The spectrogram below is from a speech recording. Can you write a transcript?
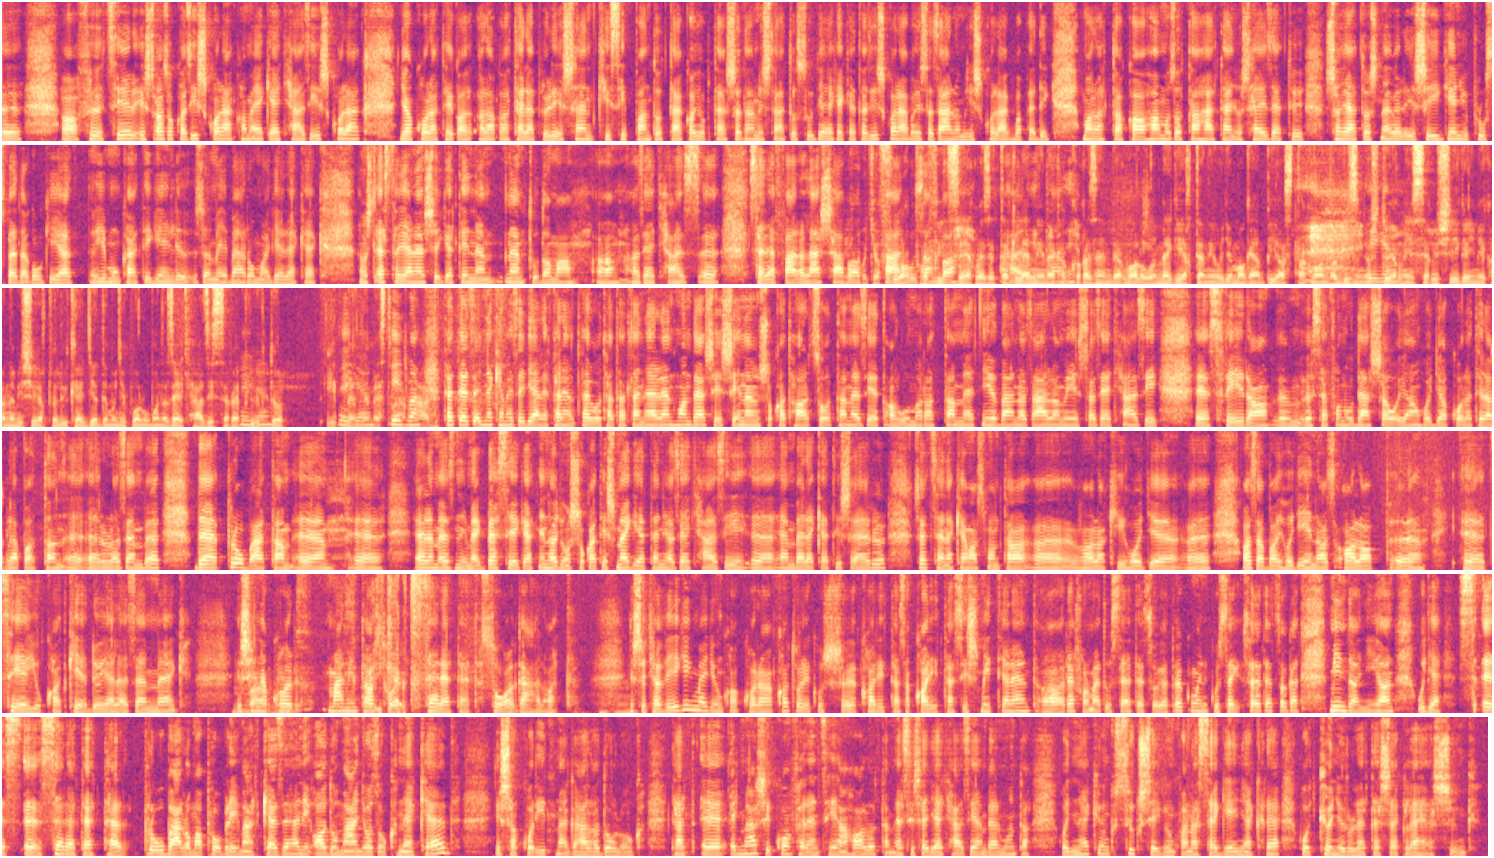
a fő cél, és azok az iskolák, amelyek egyházi iskolák, gyakorlatilag a településen kiszippantották a jobb társadalmi státuszú gyerekeket az iskolába, és az állami iskolákba pedig maradtak a halmozottan hátrányos helyzetű, sajátos nevelési igényű plusz pedagógiát, munkát igénylő zömében roma gyerekek. Most ezt a jelenséget én nem, nem tudom a, a, az egyház szerepvállalásával Még hogyha for-profit szervezetek állítani. lennének, akkor az ember valahol megérteni, hogy a magánpiasznak vannak bizonyos Igen. törvényszerűségei, még ha nem is ért velük egyet, de mondjuk valóban az egyházi szereplőktől Igen éppen Igen, nem ezt van. Tehát ez, nekem ez egy feloldhatatlan ellentmondás, és én nagyon sokat harcoltam, ezért alul maradtam, mert nyilván az állami és az egyházi eh, szféra összefonódása olyan, hogy gyakorlatilag lepattan eh, erről az ember, de próbáltam eh, elemezni, meg beszélgetni nagyon sokat, és megérteni az egyházi embereket is erről, és egyszer nekem azt mondta valaki, hogy az a baj, hogy én az alap céljukat kérdőjelezem meg, és én akkor, mármint az, hogy szeretet, szolgálat. Uh-huh. És hogyha végigmegyünk, akkor a katolikus karitas, a karitas is mit jelent, a református szeretetszolgálat, ökumenikus szeretetszolgálat, mindannyian ugye szeretettel próbálom a problémát kezelni, adományozok neked, és akkor itt megáll a dolog. Tehát egy másik konferencián hallottam, ezt is egy egyházi ember mondta, hogy nekünk szükségünk van a szegényekre, hogy könyörületesek lehessünk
